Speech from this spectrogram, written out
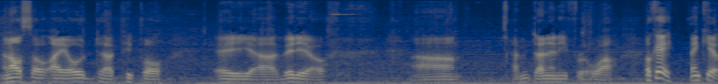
and also I owed uh, people a uh, video. Um, haven't done any for a while. Okay, thank you.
